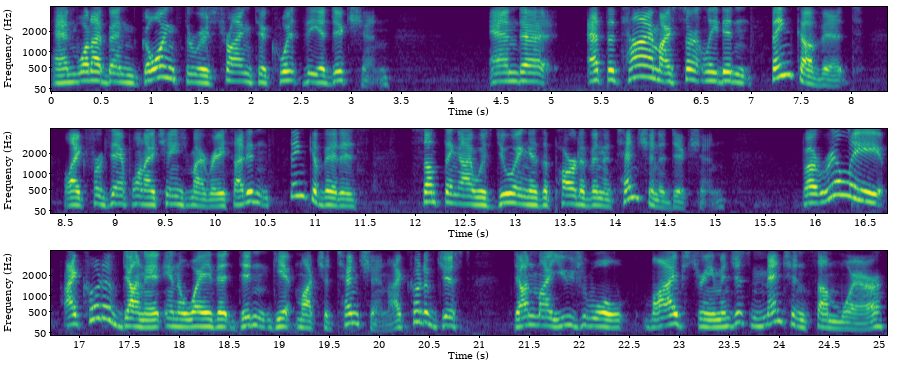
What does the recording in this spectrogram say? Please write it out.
And what I've been going through is trying to quit the addiction. And uh, at the time, I certainly didn't think of it. Like, for example, when I changed my race, I didn't think of it as something I was doing as a part of an attention addiction. But really, I could have done it in a way that didn't get much attention. I could have just done my usual live stream and just mentioned somewhere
